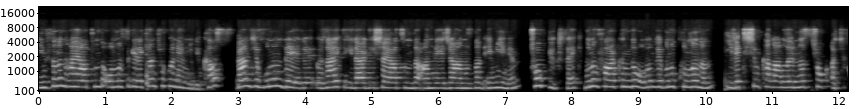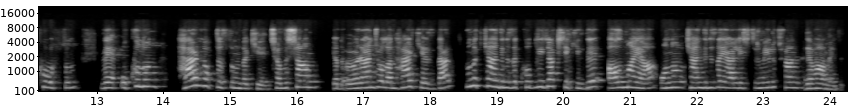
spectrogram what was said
insanın hayatında olması gereken çok önemli bir kas. Bence bunun değeri özellikle ileride iş hayatında anlayacağınızdan eminim çok yüksek. Bunun farkında olun ve bunu kullanın. İletişim kanallarınız çok açık olsun ve okulun her noktasındaki çalışan ya da öğrenci olan herkesten bunu kendinize kodlayacak şekilde almaya, onu kendinize yerleştirmeye lütfen devam edin.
